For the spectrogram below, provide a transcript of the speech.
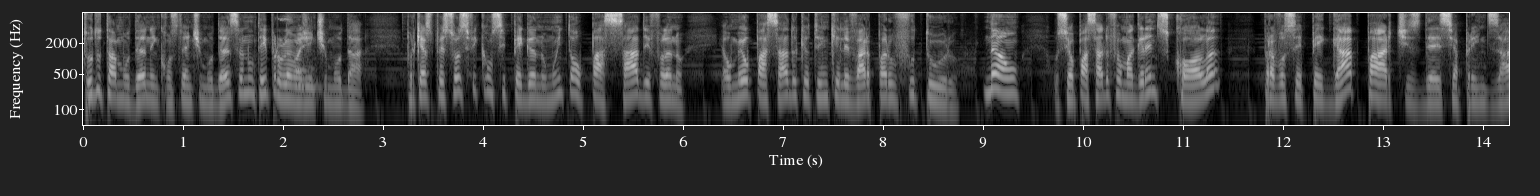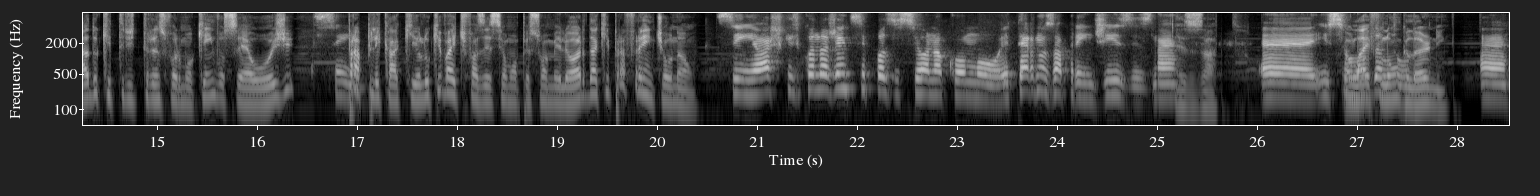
Tudo tá mudando em constante mudança, não tem problema Sim. a gente mudar. Porque as pessoas ficam se pegando muito ao passado e falando: é o meu passado que eu tenho que levar para o futuro. Não. O seu passado foi uma grande escola para você pegar partes desse aprendizado que te transformou quem você é hoje, para aplicar aquilo que vai te fazer ser uma pessoa melhor daqui para frente ou não. Sim, eu acho que quando a gente se posiciona como eternos aprendizes, né? Exato. É, isso é o lifelong tudo. learning. É.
